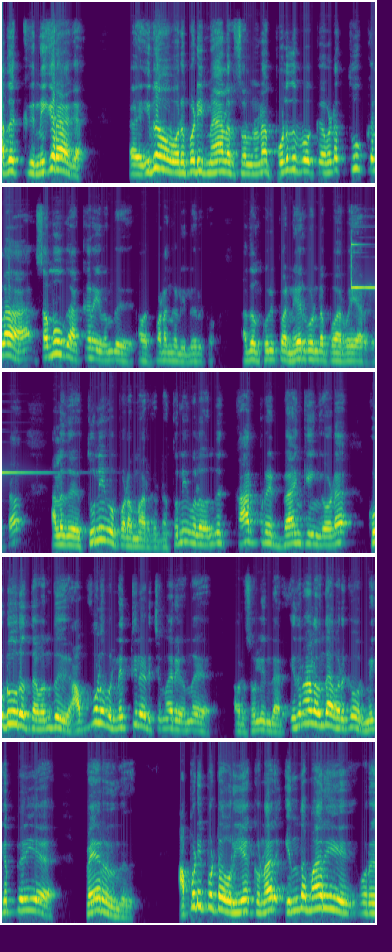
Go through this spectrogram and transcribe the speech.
அதுக்கு நிகராக இன்னும் ஒரு படி மேலே சொல்லணும்னா பொழுதுபோக்கை விட தூக்கலாக சமூக அக்கறை வந்து அவர் படங்களில் இருக்கும். அதுவும் குறிப்பாக நேர்கொண்ட பார்வையாக இருக்கட்டும் அல்லது துணிவு படமாக இருக்கட்டும். துணிவில் வந்து கார்ப்பரேட் பேங்கிங்கோட கொடூரத்தை வந்து அவ்வளவு நெத்தில் அடித்த மாதிரி வந்து அவர் சொல்லியிருந்தார். இதனால் வந்து அவருக்கு ஒரு மிகப்பெரிய பெயர் இருந்தது. அப்படிப்பட்ட ஒரு இயக்குனர் இந்த மாதிரி ஒரு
